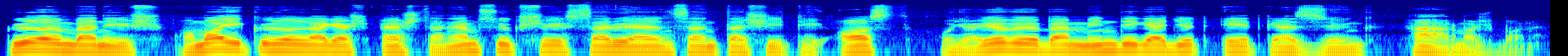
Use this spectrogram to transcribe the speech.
Különben is a mai különleges este nem szükségszerűen szentesíti azt, hogy a jövőben mindig együtt étkezzünk hármasban.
